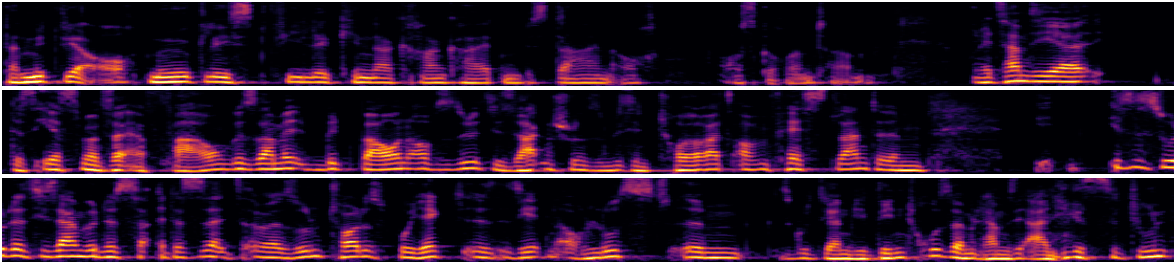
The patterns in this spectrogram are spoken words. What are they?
damit wir auch möglichst viele Kinderkrankheiten bis dahin auch ausgeräumt haben. Und jetzt haben Sie ja das erste Mal so Erfahrung gesammelt mit Bauen auf Sylt. Sie sagten schon, so ein bisschen teurer als auf dem Festland. Ähm, ist es so, dass Sie sagen würden, das, das ist jetzt aber so ein tolles Projekt, äh, Sie hätten auch Lust, ähm, gut, Sie haben die Windrose, damit haben Sie einiges zu tun,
